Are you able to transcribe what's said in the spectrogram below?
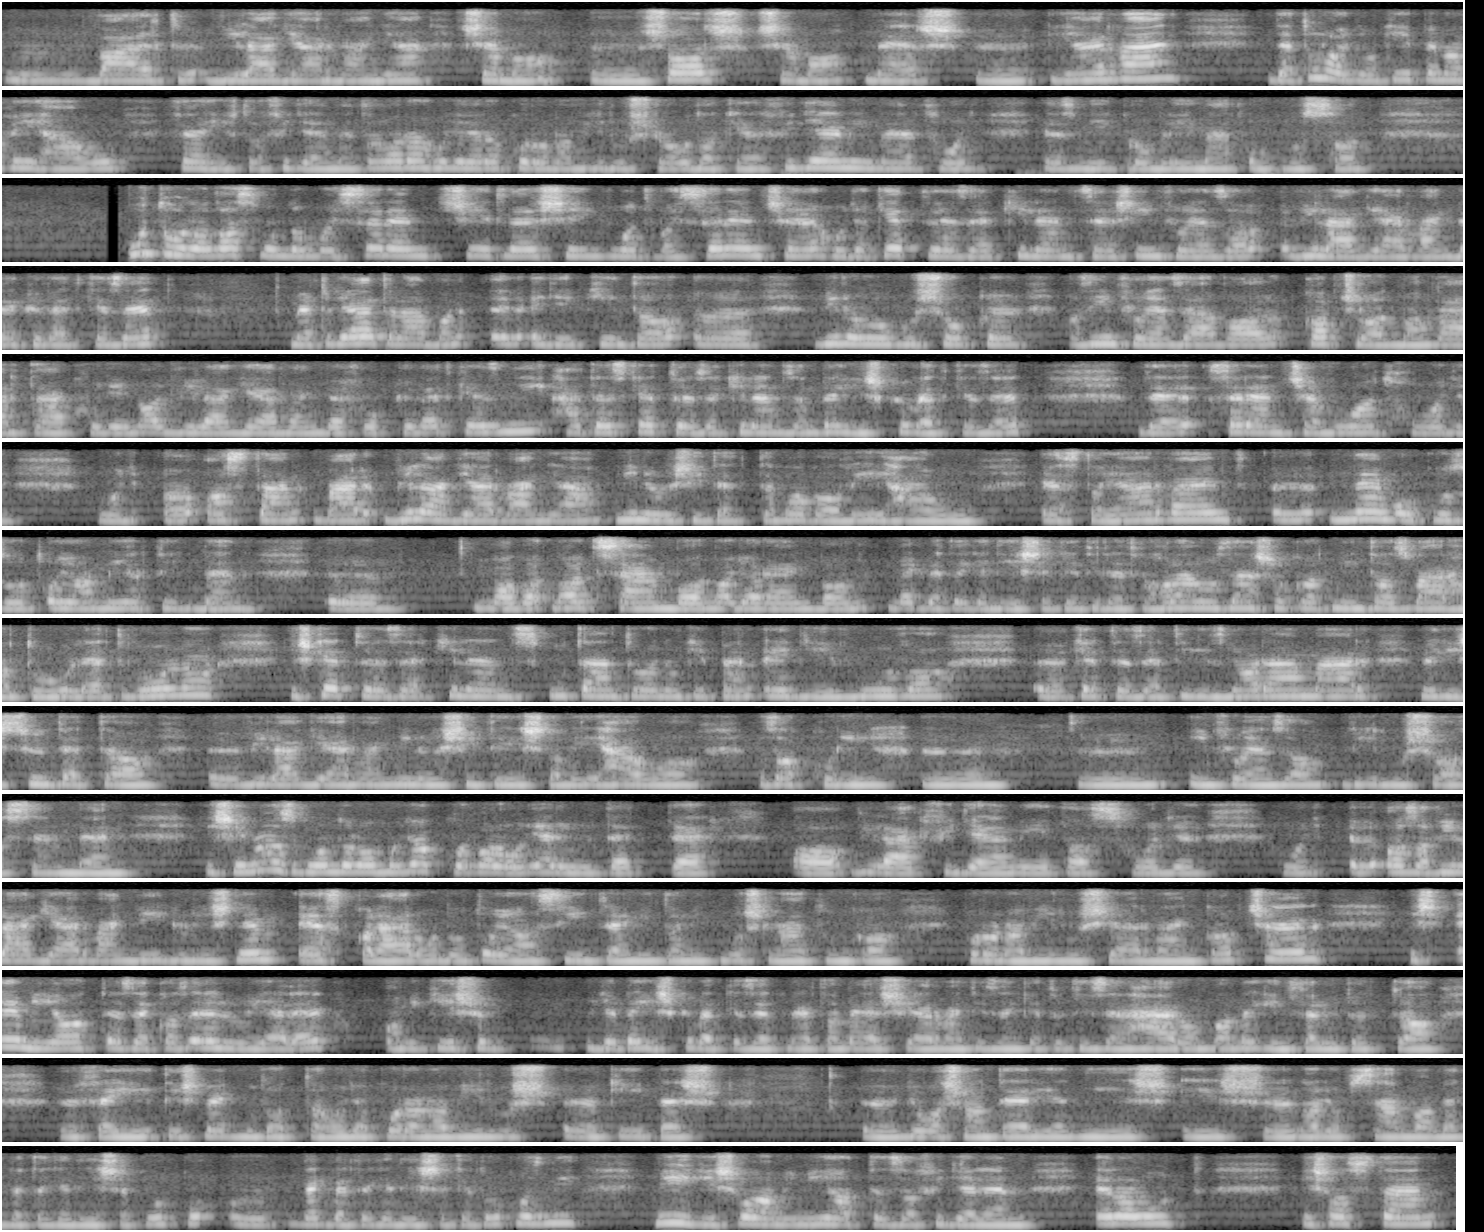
vált világjárványá sem a SARS, sem a MERS járvány, de tulajdonképpen a WHO felhívta a figyelmet arra, hogy erre a koronavírusra oda kell figyelni, mert hogy ez még problémát okozhat. Utólag azt mondom, hogy szerencsétlenség volt, vagy szerencse, hogy a 2009-es influenza világjárvány bekövetkezett, mert ugye általában egyébként a virológusok az influenzával kapcsolatban várták, hogy egy nagy világjárvány be fog következni. Hát ez 2009-ben be is következett, de szerencse volt, hogy, hogy aztán bár világjárványá minősítette maga a WHO ezt a járványt, nem okozott olyan mértékben maga, nagy számban, nagy arányban megbetegedéseket, illetve halálozásokat, mint az várható lett volna, és 2009 után tulajdonképpen egy év múlva, 2010 nyarán már meg is szüntette a világjárvány minősítést a WHO az akkori influenza vírussal szemben. És én azt gondolom, hogy akkor valahogy erőltette a világ figyelmét az, hogy, hogy az a világjárvány végül is nem eszkalálódott olyan szintre, mint amit most látunk a koronavírus járvány kapcsán, és emiatt ezek az előjelek, ami később ugye be is következett, mert a MERS járvány 12-13-ban megint felütötte a fejét, és megmutatta, hogy a koronavírus képes gyorsan terjedni és, és nagyobb számban megbetegedések, megbetegedéseket okozni. Mégis valami miatt ez a figyelem elaludt, és aztán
